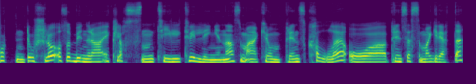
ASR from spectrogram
Horten til Oslo, og så begynner hun i klassen til tvillingene som er kronprins Kalle og prinsesse Margrethe.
